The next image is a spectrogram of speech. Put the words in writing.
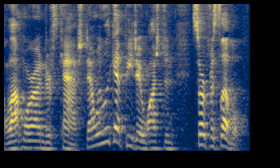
a lot more unders cash. Now we look at PJ Washington surface level.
